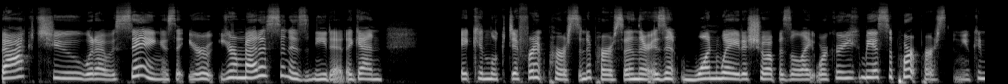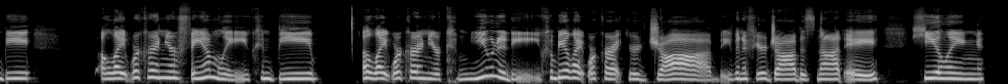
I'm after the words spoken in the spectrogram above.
back to what I was saying is that your your medicine is needed. Again, it can look different person to person. There isn't one way to show up as a light worker. You can be a support person. You can be a light worker in your family. You can be a light worker in your community. You can be a light worker at your job, even if your job is not a healing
